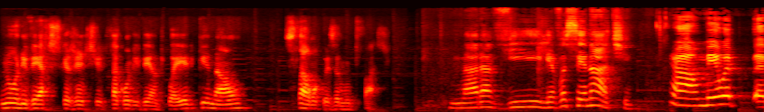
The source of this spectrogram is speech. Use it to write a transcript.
no universo que a gente está convivendo com ele, que não está uma coisa muito fácil. Maravilha. Você, Nath? Ah, o meu é, é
